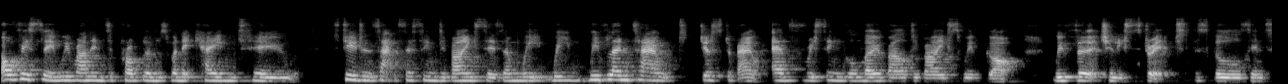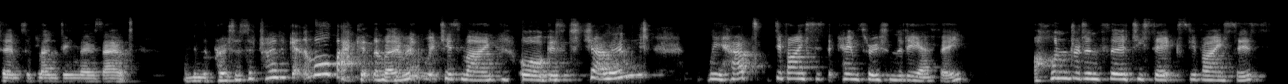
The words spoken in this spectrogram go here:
Obviously, we ran into problems when it came to students accessing devices and we, we we've lent out just about every single mobile device we've got. We've virtually stripped the schools in terms of lending those out. I'm in the process of trying to get them all back at the moment which is my august challenge. We had devices that came through from the dfe 136 devices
